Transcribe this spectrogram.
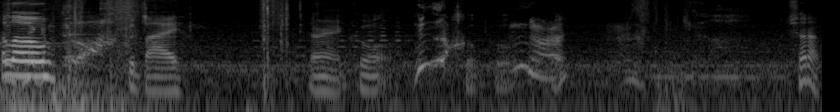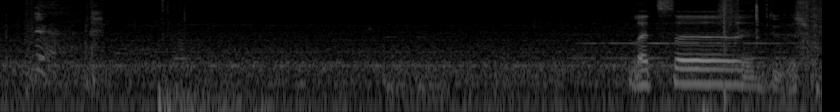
Hello. Goodbye. Alright, cool. Cool, cool. What? Shut up. Let's uh, do this real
